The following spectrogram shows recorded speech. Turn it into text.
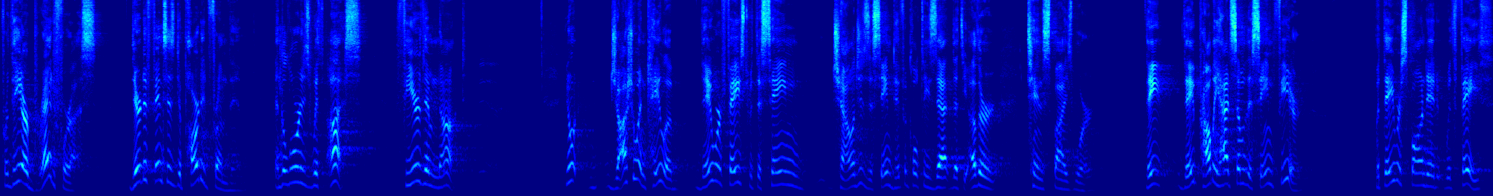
for they are bread for us. Their defense is departed from them, and the Lord is with us. Fear them not. You know, Joshua and Caleb, they were faced with the same challenges, the same difficulties that, that the other 10 spies were. They, they probably had some of the same fear, but they responded with faith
